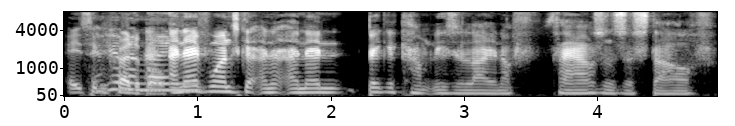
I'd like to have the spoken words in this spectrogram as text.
It's Have incredible. And everyone's got, and, and then bigger companies are laying off thousands of staff.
